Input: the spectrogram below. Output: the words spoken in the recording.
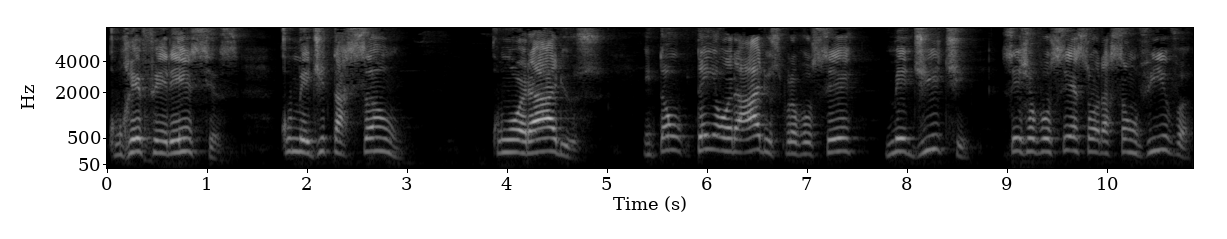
com referências, com meditação, com horários. Então, tenha horários para você, medite, seja você essa oração viva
